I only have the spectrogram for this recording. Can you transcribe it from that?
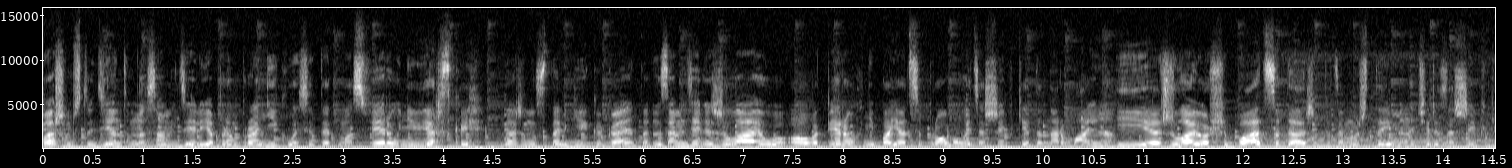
Вашим студентам. На самом деле я прям прониклась этой атмосферой универской, даже ностальгия какая-то. На самом деле желаю, а, во-первых, не бояться пробовать, ошибки это нормально. И желаю ошибаться даже, потому что именно через ошибки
